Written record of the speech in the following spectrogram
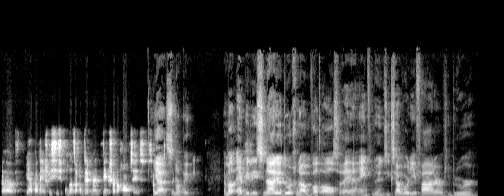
uh, ja, bijna egoïstisch, omdat er op dit moment niks aan de hand is. Ja, snap ik. En wat, heb je die scenario doorgenomen? Wat als eh, een van hun ziek zou worden, je vader of je broer?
